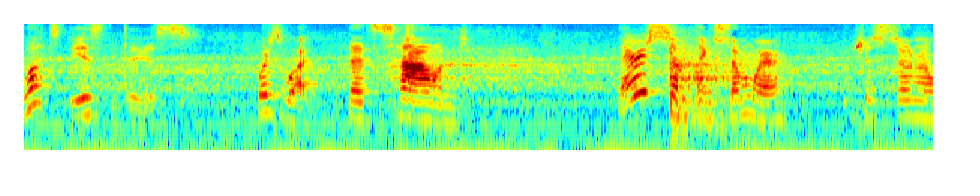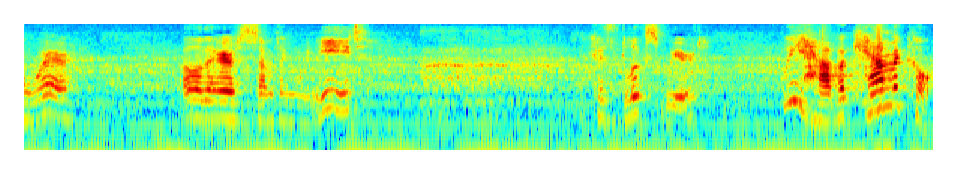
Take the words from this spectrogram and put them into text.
What is this? What is what? That sound. There is something somewhere. I Just don't know where. Oh, there's something we need. Because it looks weird. We have a chemical.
